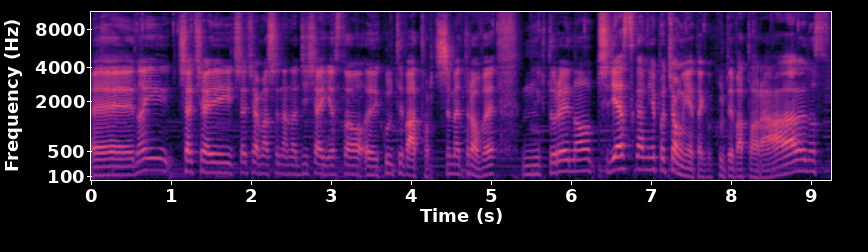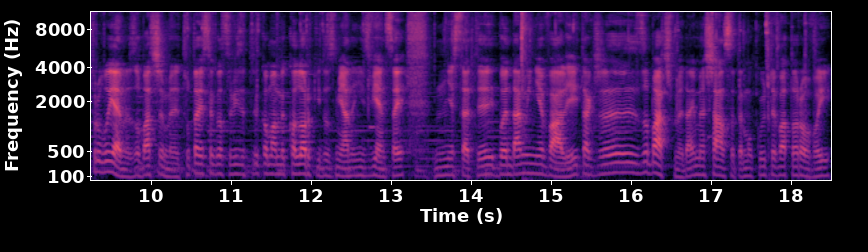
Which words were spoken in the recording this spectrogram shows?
E, no i trzeciej, trzecia maszyna na dzisiaj jest to e, kultywator 3-metrowy, m, który no 30 nie pociągnie tego kultywatora, ale no spróbujemy, zobaczymy. Tutaj z tego co widzę tylko mamy kolorki do zmiany, nic więcej. Niestety, błędami nie wali, także zobaczmy, dajmy szansę temu kultywatorowi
